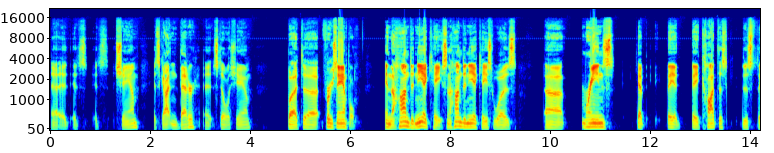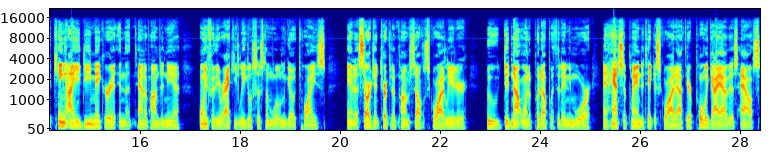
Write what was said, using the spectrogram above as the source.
Uh, it, it's it's a sham. It's gotten better. It's still a sham. But uh, for example, in the Hamdaniya case, and the Hamdaniya case was uh, Marines kept they had they caught this this the King IED maker in, in the town of Hamdaniya, only for the Iraqi legal system let him go twice. And a sergeant took it upon himself, squad leader who did not want to put up with it anymore, and hatched a plan to take a squad out there, pull the guy out of his house,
